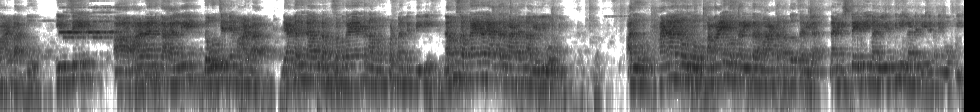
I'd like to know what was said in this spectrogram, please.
ಮಾಡಬಾರ್ದು. ಹಿಂಸೆ ಮಾರಣಾಂತಿಕ ಹಲ್ಲೆ, ದೌರ್ಜನ್ಯ ಮಾಡಬಾರ್ದು. ಯಾಕಂದ್ರೆ ನಾವು ನಮ್ಮ ಸಮುದಾಯ ಅಂತ ನಾವು ನಂಬ್ಕೊಂಡು ಬಂದಿರ್ತೀವಿ. ನಮ್ಮ ಸಮುದಾಯದಲ್ಲಿ ಯಾವ ತರ ಮಾಡ್ತಾರೆ, ನಾವು ಎಲ್ಲಿ ಹೋಗ್ತೀವಿ? ಅದು ಹಣ ಅನ್ನೋದು ಒಂದು ಕಮಾಯಿಗೋಸ್ಕರ ಈ ತರ ಮಾಡ್ತಕ್ಕಂಥದ್ದು ಸರಿ ಇಲ್ಲ. ನನಗೆ ಇಷ್ಟ ಇದೆ, ಈ ಮನೇಲಿ ಇರ್ತೀನಿ, ಇಲ್ಲಾಂದ್ರೆ ಬೇರೆ ಮನೆಗೆ ಹೋಗ್ತೀನಿ.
